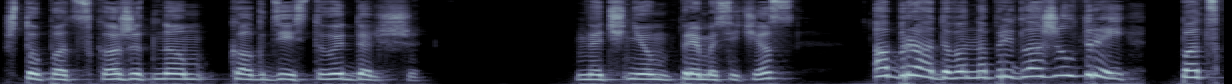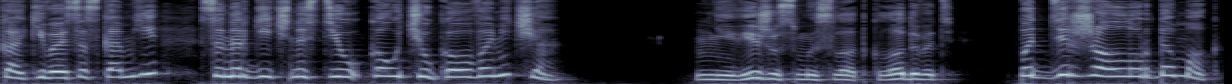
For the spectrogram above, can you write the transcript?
что подскажет нам, как действовать дальше. «Начнем прямо сейчас?» Обрадованно предложил Дрей, подскакивая со скамьи с энергичностью каучукового меча. «Не вижу смысла откладывать», — поддержал лорда Мак,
